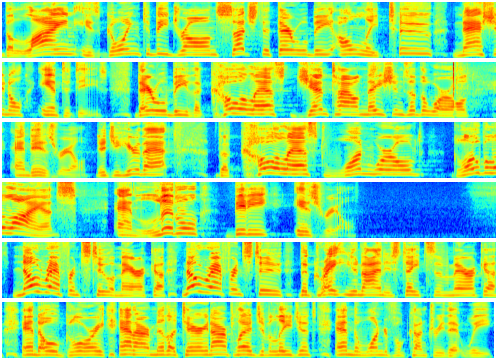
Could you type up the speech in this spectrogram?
the line is going to be drawn such that there will be only two national entities. There will be the coalesced Gentile nations of the world and Israel. Did you hear that? The coalesced one world global alliance and little bitty Israel. No reference to America, no reference to the great United States of America and Old Glory and our military and our Pledge of Allegiance and the wonderful country that we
